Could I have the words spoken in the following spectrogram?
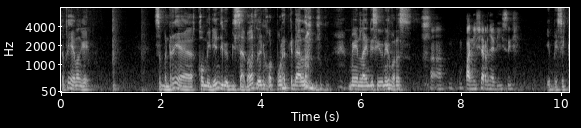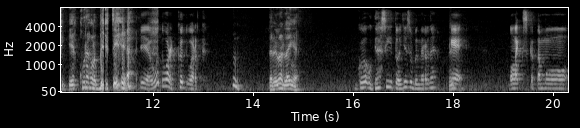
Tapi emang kayak sebenarnya ya komedian juga bisa banget loh incorporate ke dalam mainline DC Universe. ah, ah. Punisher-nya DC Ya basically ya kurang lebih sih ya. iya would work could work Dari lu ada lagi nggak? gue udah sih itu aja sebenarnya kayak Lex ketemu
